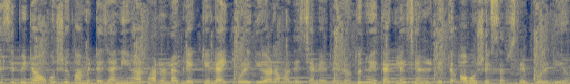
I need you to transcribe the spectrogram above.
রেসিপিটা অবশ্যই কমেন্টে জানিও। আর ভালো লাগলে একটি লাইক করে দিও। আর আমাদের চ্যানেলে নতুন হয়ে থাকলে চ্যানেলটিতে অবশ্যই সাবস্ক্রাইব করে দিও।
